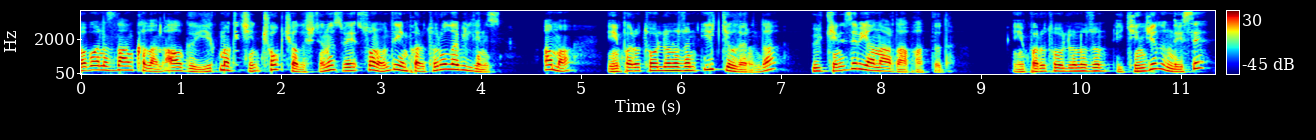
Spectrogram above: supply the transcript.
Babanızdan kalan algıyı yıkmak için çok çalıştınız ve sonunda imparator olabildiniz. Ama imparatorluğunuzun ilk yıllarında ülkenizde bir yanardağ patladı. İmparatorluğunuzun ikinci yılında ise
